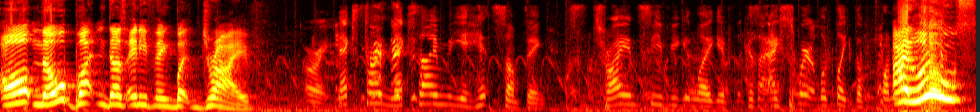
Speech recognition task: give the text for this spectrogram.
all no button does anything but drive. All right, next time, next time you hit something, try and see if you can like, if because I swear it looked like the front. of I lose.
